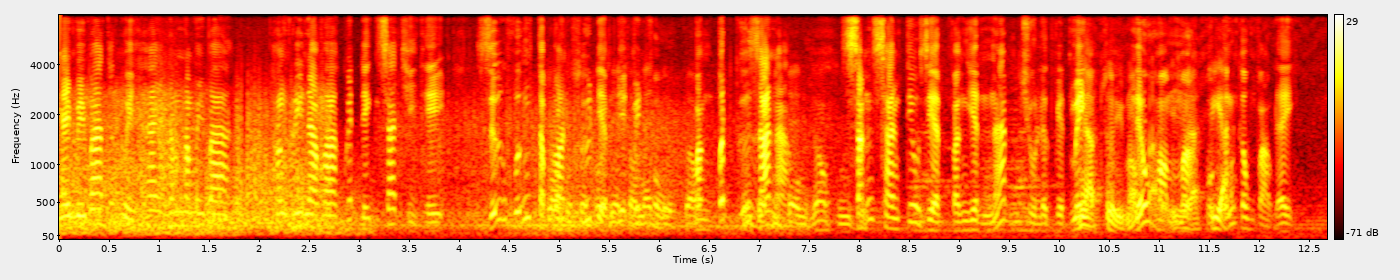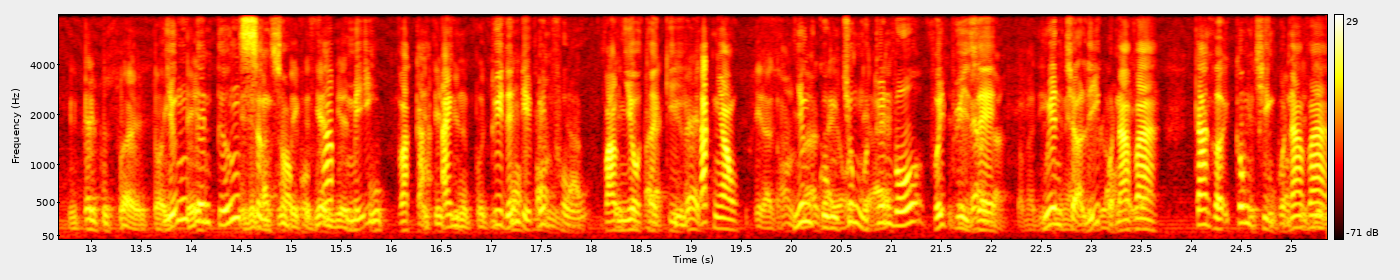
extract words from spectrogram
Ngày 13 tháng 12 năm 53, Hungary Nava quyết định ra chỉ thị giữ vững tập đoàn cứ điểm Điện Biên Phủ bằng bất cứ giá nào, sẵn sàng tiêu diệt và nghiền nát chủ lực Việt Minh nếu họ mở cuộc tấn công vào đây. Những tên tướng sừng sỏ của Pháp, Mỹ và cả Anh tuy đến Điện Biên Phủ vào nhiều thời kỳ khác nhau, nhưng cùng chung một tuyên bố với Puise, nguyên trợ lý của Nava, ca ngợi công trình của Nava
